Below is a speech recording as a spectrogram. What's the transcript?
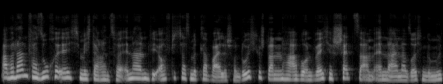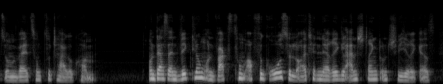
Aber dann versuche ich, mich daran zu erinnern, wie oft ich das mittlerweile schon durchgestanden habe und welche Schätze am Ende einer solchen Gemütsumwälzung zutage kommen. Und dass Entwicklung und Wachstum auch für große Leute in der Regel anstrengend und schwierig ist –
